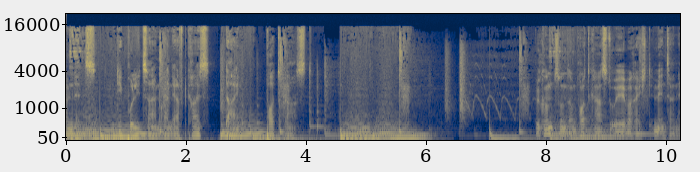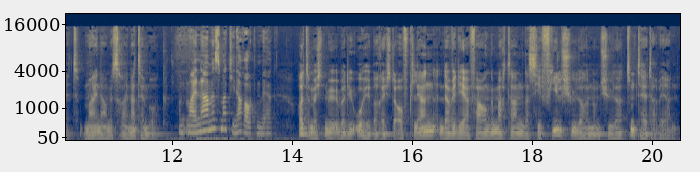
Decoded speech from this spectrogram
im Netz. Die Polizei im Rhein-Erft-Kreis. Dein Podcast. Willkommen zu unserem Podcast Urheberrecht im Internet. Mein Name ist Rainer Temburg. Und mein Name ist Martina Rautenberg. Heute möchten wir über die Urheberrechte aufklären, da wir die Erfahrung gemacht haben, dass hier viele Schülerinnen und Schüler zum Täter werden.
